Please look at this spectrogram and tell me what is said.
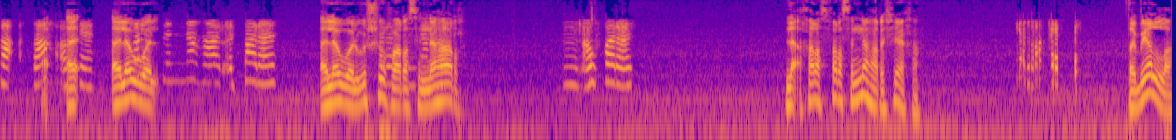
فاء. صح؟ أ- okay. الأول. فرس النهر. الفرس. الأول وش هو فرس النهر. أو فرس. لا خلاص فرس النهر يا شيخة. يلا، okay. طيب يلا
